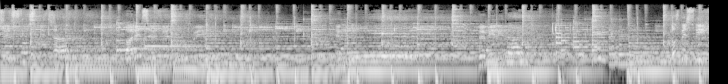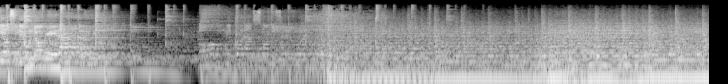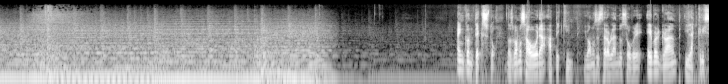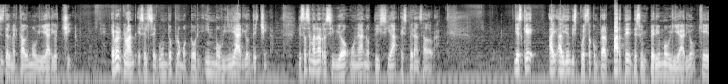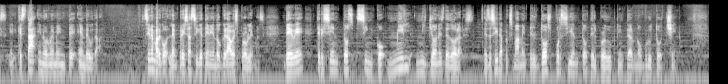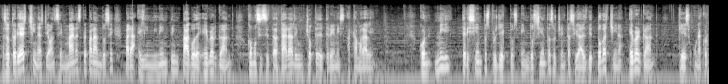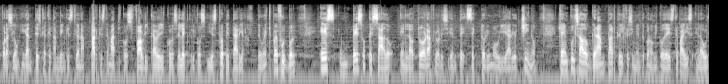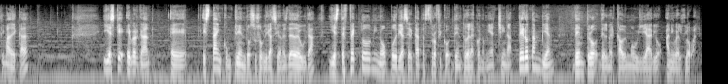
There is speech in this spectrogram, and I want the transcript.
contexto, nos vamos ahora a Pekín y vamos a estar hablando sobre Evergrande y la crisis del mercado inmobiliario chino. Evergrande es el segundo promotor inmobiliario de China y esta semana recibió una noticia esperanzadora. Y es que hay alguien dispuesto a comprar parte de su imperio inmobiliario que, es, que está enormemente endeudado. Sin embargo, la empresa sigue teniendo graves problemas. Debe 305 mil millones de dólares es decir, aproximadamente el 2% del Producto Interno Bruto chino. Las autoridades chinas llevan semanas preparándose para el inminente impago de Evergrande como si se tratara de un choque de trenes a cámara lenta. Con 1.300 proyectos en 280 ciudades de toda China, Evergrande que es una corporación gigantesca que también gestiona parques temáticos, fabrica vehículos eléctricos y es propietaria de un equipo de fútbol, es un peso pesado en la otrora floreciente sector inmobiliario chino que ha impulsado gran parte del crecimiento económico de este país en la última década. Y es que Evergrande eh, está incumpliendo sus obligaciones de deuda y este efecto dominó podría ser catastrófico dentro de la economía china, pero también dentro del mercado inmobiliario a nivel global.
